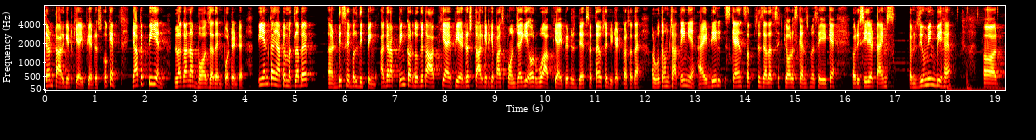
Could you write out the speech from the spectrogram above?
देन टारगेट की आईपी एड्रेस ओके यहाँ पे पी एन लगाना बहुत ज़्यादा इंपॉर्टेंट है। पी एन का यहाँ पे मतलब है डिसेबल द पिंग अगर आप पिंग कर दोगे तो आपकी आईपी एड्रेस टारगेट के पास पहुँच जाएगी और वो आपकी आईपी एड्रेस देख सकता है, उसे डिटेक्ट कर सकता है। और वो तो हम चाहते ही नहीं है। आइडियल स्कैन सबसे ज़्यादा सिक्योर स्कैन में से एक है और इसीलिए टाइम्स कंज्यूमिंग भी है। और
